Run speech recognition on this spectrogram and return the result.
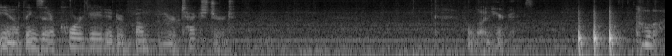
you know, things that are corrugated or bumpy or textured. Hold on here, guys. Hold on.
